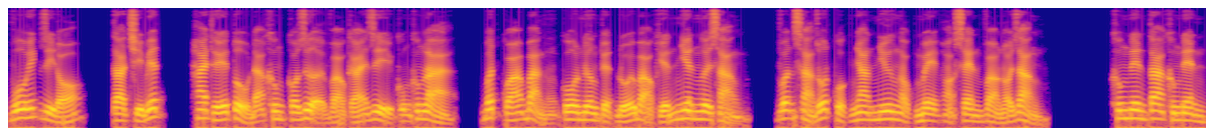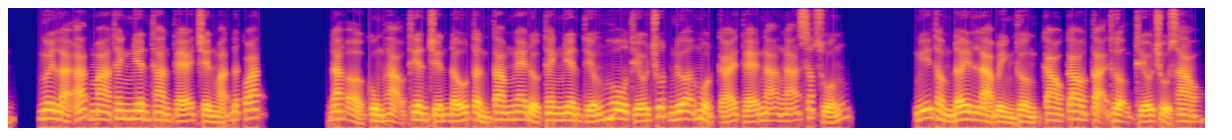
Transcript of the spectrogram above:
Vô ích gì đó, ta chỉ biết, hai thế tổ đã không có dựa vào cái gì cũng không là bất quá bản cô nương tuyệt đối bảo khiến nhiên ngươi sảng, vẫn sảng rốt cuộc nhan như ngọc mê hoặc sen vào nói rằng, không nên ta không nên, ngươi là ác ma thanh niên than té trên mặt đất quát. Đang ở cùng hạo thiên chiến đấu tần tam nghe được thanh niên tiếng hô thiếu chút nữa một cái té ngã ngã sắp xuống. Nghĩ thầm đây là bình thường cao cao tại thượng thiếu chủ sao,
